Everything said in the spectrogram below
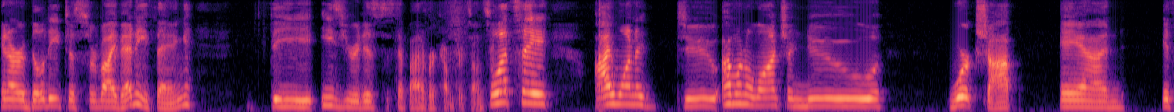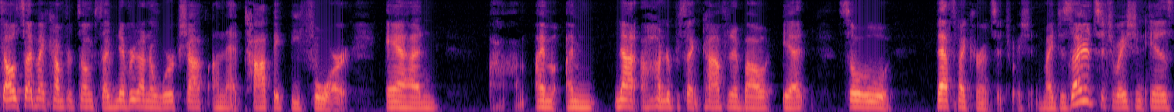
in our ability to survive anything, the easier it is to step out of our comfort zone. So let's say I want to do, I want to launch a new workshop and it's outside my comfort zone because I've never done a workshop on that topic before. And um, I'm I'm not 100% confident about it. So that's my current situation. My desired situation is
